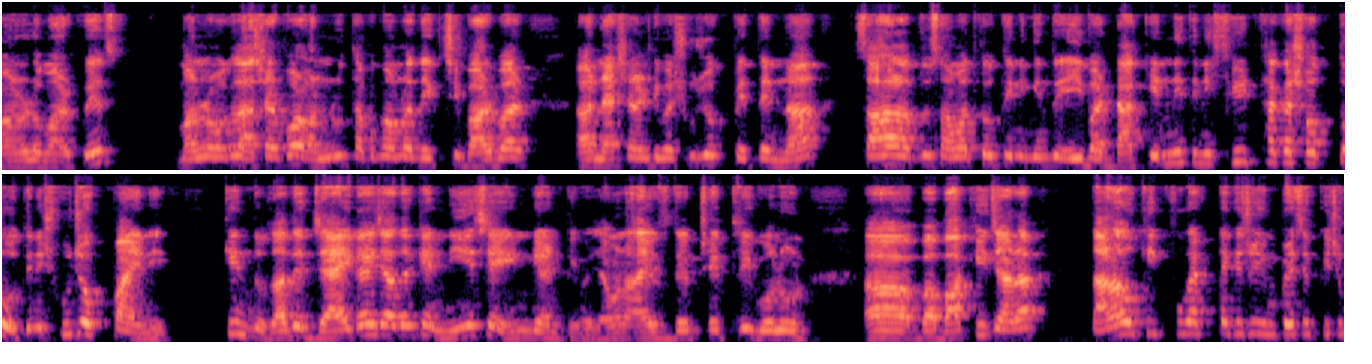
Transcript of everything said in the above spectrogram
মানলো মার্কুয়েস। মানলো মার্কুয়েস আসার পর অনিরুদ্ধ থাপাকে আমরা দেখছি বারবার ন্যাশনাল টিমে সুযোগ পেতে না। সাহাল, আব্দুল সামাদকেও তিনি কিন্তু এইবার ডাকেননি। তিনি ফিট থাকা সত্ত্বেও তিনি সুযোগ পায়নি। কিন্তু তাদের জায়গায় যাদেরকে নিয়েছে ইন্ডিয়ান টিমে যেমন আয়ুষদেব ছেত্রী বলুন বা বাকি যারা, তারাও কি খুব একটা কিছু ইমপ্রেসিভ কিছু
